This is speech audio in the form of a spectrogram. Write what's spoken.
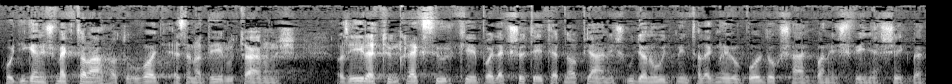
hogy igenis megtalálható vagy ezen a délutánon is, az életünk legszürkébb vagy legsötétebb napján is, ugyanúgy, mint a legnagyobb boldogságban és fényességben.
